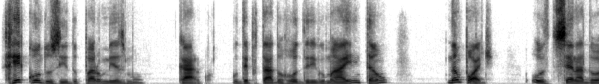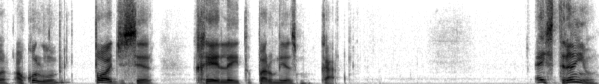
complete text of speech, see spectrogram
reconduzido para o mesmo cargo. O deputado Rodrigo Maia, então, não pode. O senador Alcolumbre pode ser reeleito para o mesmo cargo. É estranho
